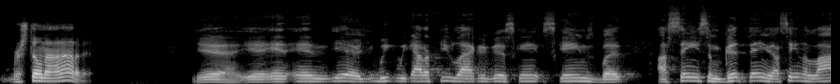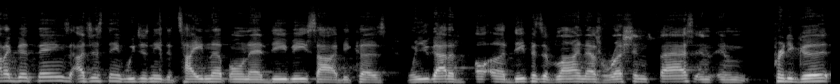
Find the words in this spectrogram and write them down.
we're still not out of it. Yeah, yeah, and and yeah, we, we got a few lack of good schemes, but I've seen some good things. I've seen a lot of good things. I just think we just need to tighten up on that DB side because when you got a, a defensive line that's rushing fast and, and pretty good,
